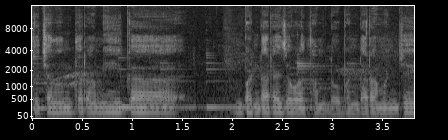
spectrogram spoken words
त्याच्यानंतर आम्ही एका भंडाऱ्याजवळ थांबलो. भंडारा म्हणजे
